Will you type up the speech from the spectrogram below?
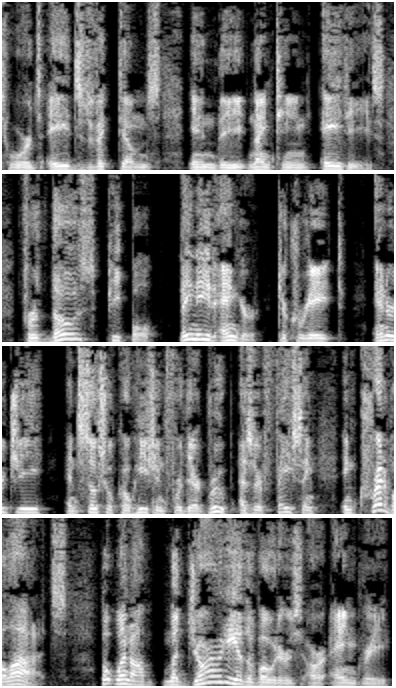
towards AIDS victims in the 1980s. For those people, they need anger to create energy and social cohesion for their group as they're facing incredible odds. But when a majority of the voters are angry,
